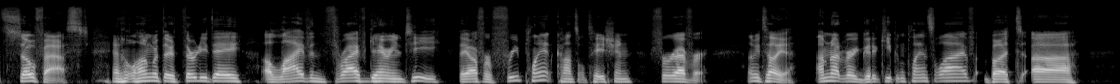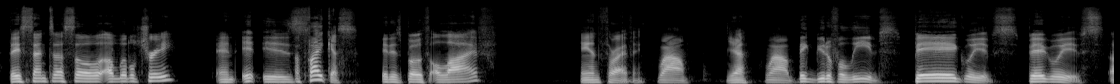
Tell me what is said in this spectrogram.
so fast. And along with their 30 day Alive and Thrive guarantee, they offer free plant consultation forever. Let me tell you, I'm not very good at keeping plants alive, but uh, they sent us a, a little tree, and it is A ficus. it is both alive and thriving. Wow. Yeah, Wow. Big, beautiful leaves. big leaves, big leaves. Uh,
